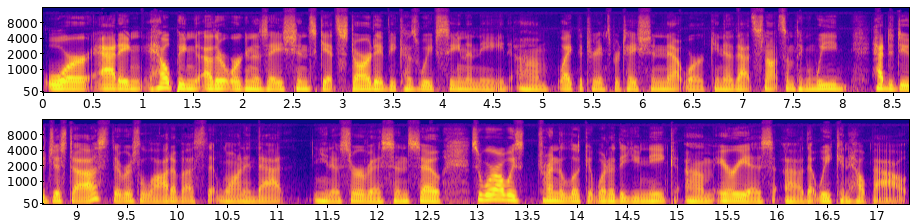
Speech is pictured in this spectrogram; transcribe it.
or adding helping other organizations get started because we've seen a need um, like the transportation network you know that's not something we had to do just us there was a lot of us that wanted that you know service. And so so we're always trying to look at what are the unique um, areas uh, that we can help out.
